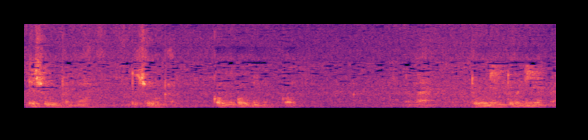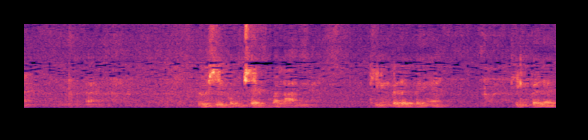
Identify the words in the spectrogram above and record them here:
ดอะเดี๋ยวสู้กันนะเดี๋ยวสู้กันก้มผมนิดนึงก้มเห็นไหมตัวนี้ตัวนี้เห็นไหมอะดูสิผมเช็ค balance ไงทิ้งไปเลยเป็นไงทิ้งไปเลย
